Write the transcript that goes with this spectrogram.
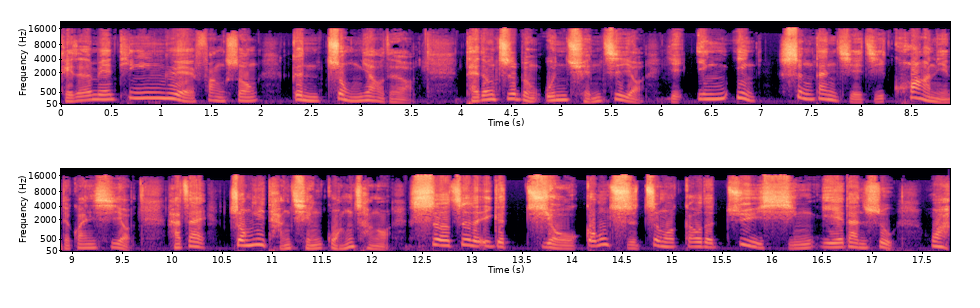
可以在那边听音乐放松。更重要的哦，台东知本温泉季哦，也因应圣诞节及跨年的关系哦，它在忠义堂前广场哦，设置了一个九公尺这么高的巨型椰蛋树，哇！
